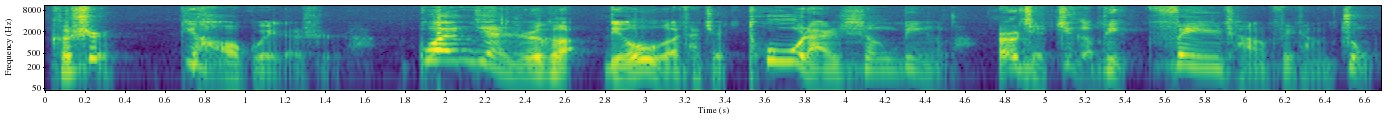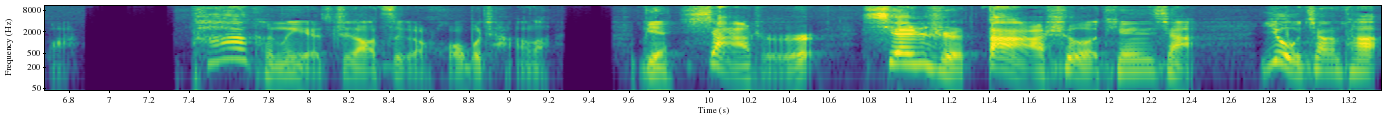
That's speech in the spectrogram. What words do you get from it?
可是吊诡的是啊，关键时刻刘娥她却突然生病了，而且这个病非常非常重啊。他可能也知道自个儿活不长了，便下旨先是大赦天下。又将他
